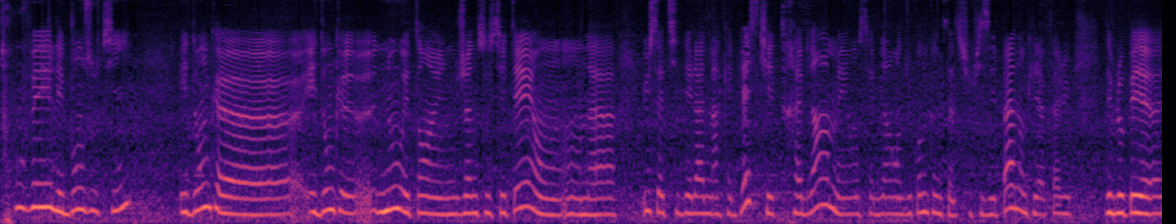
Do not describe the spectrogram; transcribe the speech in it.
trouver les bons outils et donc, euh, et donc euh, nous, étant une jeune société, on, a eu cette idée-là de marketplace qui est très bien, mais on s'est bien rendu compte que ça ne suffisait pas. Donc il a fallu développer euh,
